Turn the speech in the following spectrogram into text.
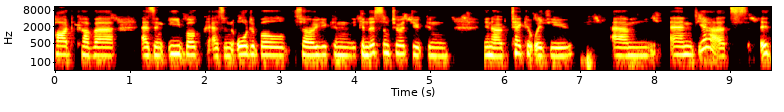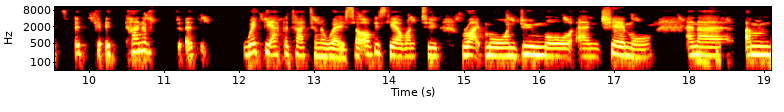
hardcover as an ebook as an audible. So you can you can listen to it you can you know take it with you. Um, and yeah it's it it, it kind of it whet the appetite in a way. So obviously i want to write more and do more and share more. And I, i'm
